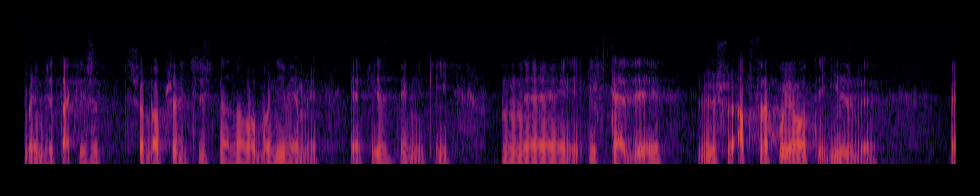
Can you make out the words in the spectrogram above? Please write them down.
będzie taki, że trzeba przeliczyć na nowo, bo nie wiemy, jaki jest wynik. I, y, i wtedy już abstrahują od tej izby. Y,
